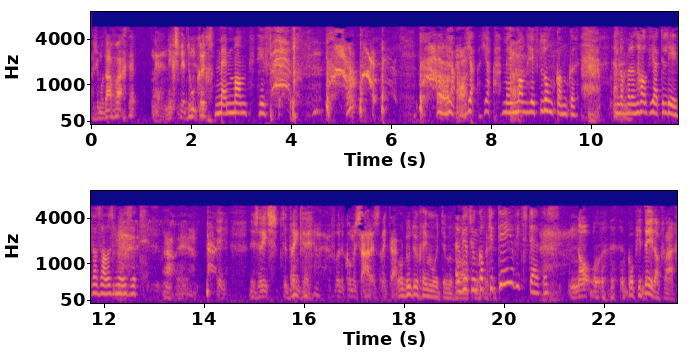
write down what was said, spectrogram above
Als je moet afwachten, eh, niks meer doen kunt. Mijn man heeft... Ja, ja, ja. Mijn man heeft longkanker. En nog maar een half jaar te leven als alles meezit. Nou, eh, is er iets te drinken voor de commissaris, Rita. Oh, doet u geen moeite, mevrouw. En wilt u een kopje thee of iets sterkers? Nou, een kopje thee dan graag.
